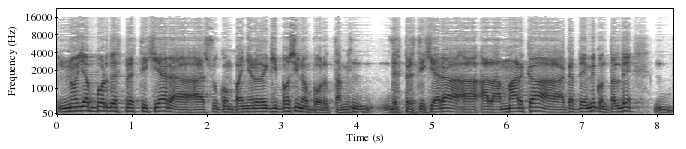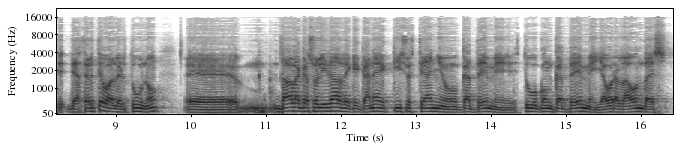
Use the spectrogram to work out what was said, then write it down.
No ya por desprestigiar a, su compañero de equipo, sino por también desprestigiar a, la marca, a KTM, con tal de, de, hacerte valer tú, ¿no? Eh, da la casualidad de que Canet quiso este año KTM, estuvo con KTM y ahora la Honda es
